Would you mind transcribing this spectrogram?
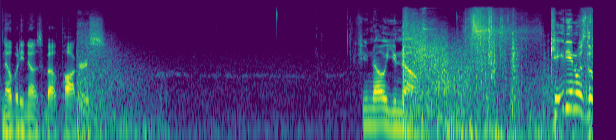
Nobody knows about Poggers. If you know, you know. Cadian was the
